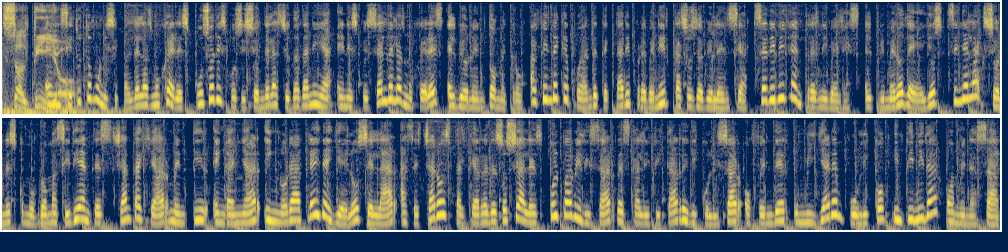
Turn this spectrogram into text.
Saltillo. El Instituto Municipal de las Mujeres puso a disposición de la ciudadanía, en especial de las mujeres, el violentómetro, a fin de que puedan detectar y prevenir casos de violencia. Se divide en tres niveles. El primero de ellos señala acciones como bromas hirientes, chantajear, mentir, engañar, ignorar, ley de hielo, celar, acechar o estalquear redes sociales, culpabilizar, descalificar, ridiculizar, ofender, humillar en público, intimidar o amenazar.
